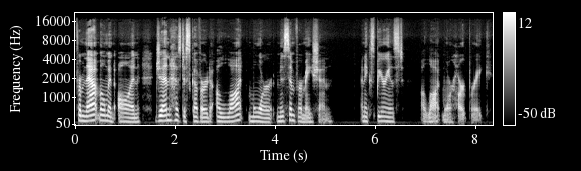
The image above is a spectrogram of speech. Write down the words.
From that moment on, Jen has discovered a lot more misinformation and experienced a lot more heartbreak.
